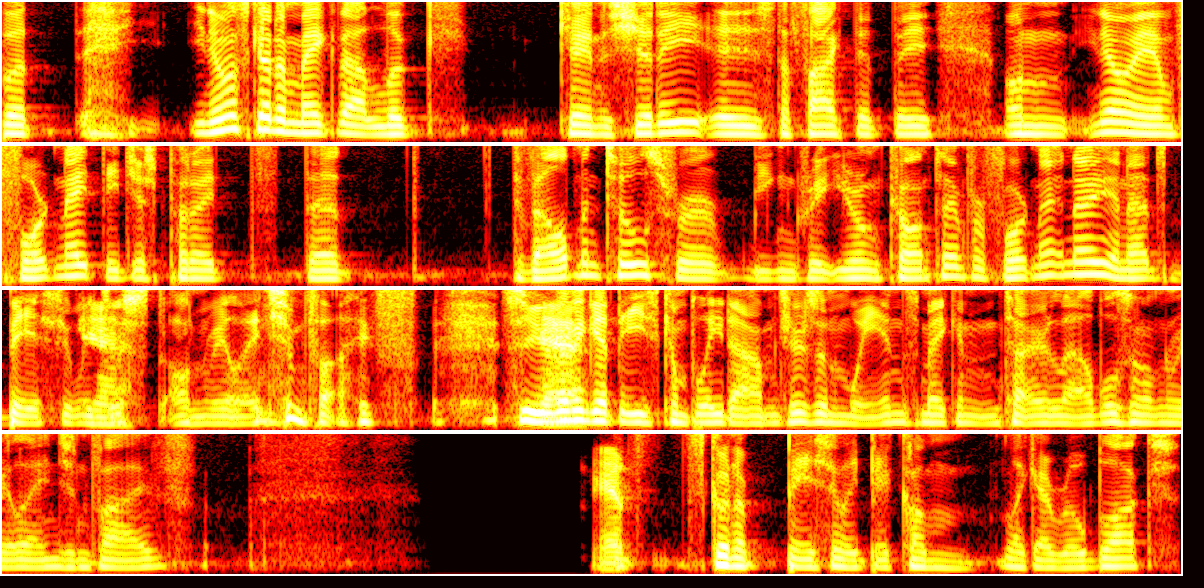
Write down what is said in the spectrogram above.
but you know what's going to make that look kind of shitty is the fact that they on you know in Fortnite they just put out the development tools for you can create your own content for Fortnite now, and that's basically Yeah. just Unreal Engine Five. so you're Yeah. gonna get these complete amateurs and Waynes making entire levels in Unreal Engine Five. Yep. It's, it's gonna basically become like a Roblox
